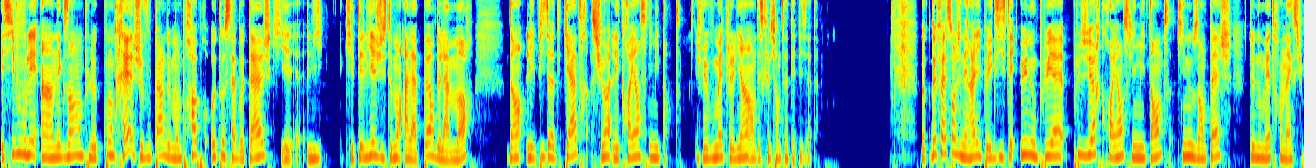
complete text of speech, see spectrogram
Et si vous voulez un exemple concret, je vous parle de mon propre auto-sabotage qui était lié justement à la peur de la mort dans l'épisode 4 sur les croyances limitantes. Je vais vous mettre le lien en description de cet épisode. Donc de façon générale, il peut exister une ou plusieurs croyances limitantes qui nous empêchent de nous mettre en action.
